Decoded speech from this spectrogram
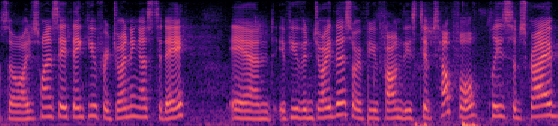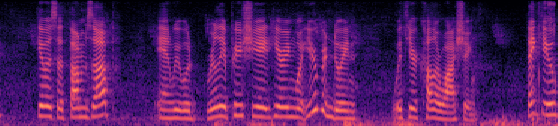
So I just want to say thank you for joining us today. And if you've enjoyed this or if you found these tips helpful, please subscribe, give us a thumbs up, and we would really appreciate hearing what you've been doing with your color washing. Thank you.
